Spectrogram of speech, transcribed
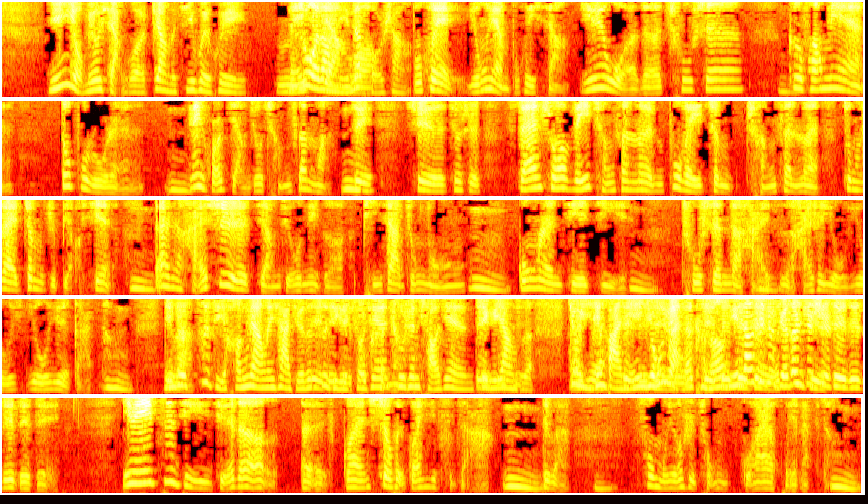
您有没有想过这样的机会会落到您的头上？不会，永远不会想，因为我的出身各方面都不如人。嗯，那会儿讲究成分嘛，嗯、对，是就是虽然说唯成分论不唯政成分论，重在政治表现。嗯，但是还是讲究那个贫下中农，嗯，工人阶级，嗯。出身的孩子还是有优优越感的，嗯，您就自己衡量了一下，觉得自己首先出身条件这个样子，就已经把您永远的可能，您当时就觉得这是对对对对对，因为自己觉得呃关社会关系复杂，嗯，对吧？嗯，父母又是从国外回来的，嗯，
